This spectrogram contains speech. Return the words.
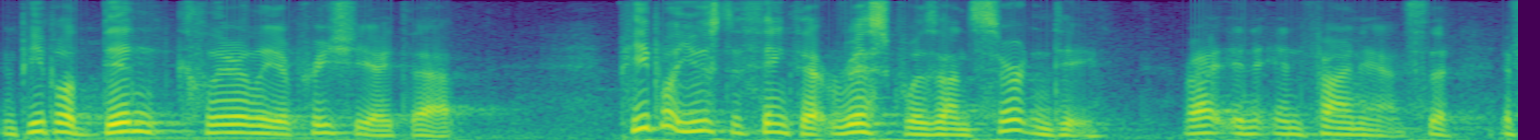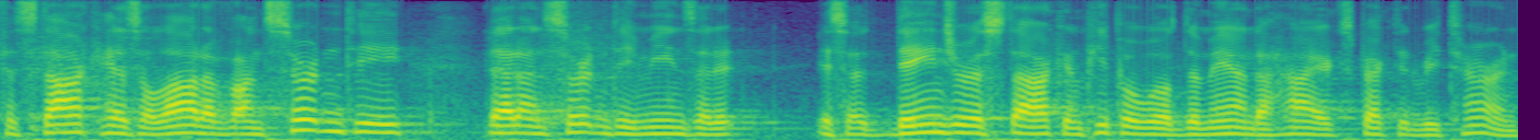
and people didn't clearly appreciate that. People used to think that risk was uncertainty, right, in, in finance. That if a stock has a lot of uncertainty, that uncertainty means that it, it's a dangerous stock and people will demand a high expected return.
